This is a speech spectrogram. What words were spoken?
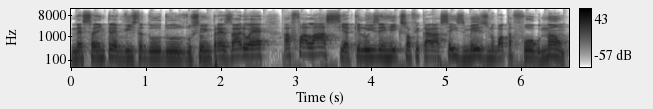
nessa entrevista do, do, do seu empresário é a falácia que Luiz Henrique só ficará seis meses no Botafogo. Não.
